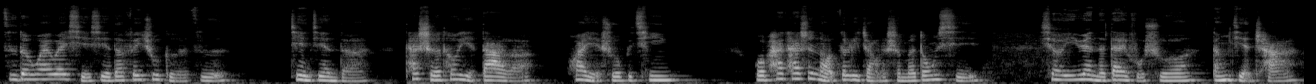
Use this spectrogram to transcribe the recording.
字都歪歪斜斜的飞出格子，渐渐的，他舌头也大了，话也说不清。我怕他是脑子里长了什么东西。校医院的大夫说当检查。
